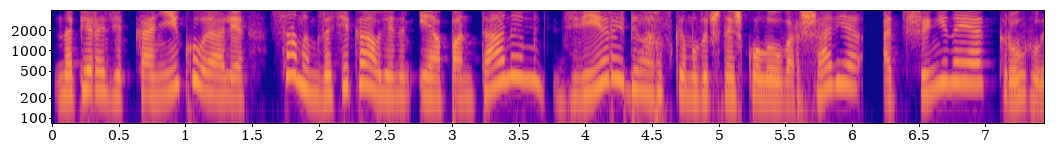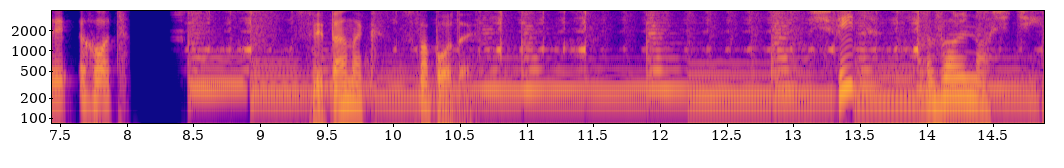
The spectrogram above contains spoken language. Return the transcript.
наперадзе канікулы але самым зацікаўленым і апантаным дзверы беларускай музычнай школы ў варшаве адчыненыя круглы год. Світанак свабоды. Świt wolności.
